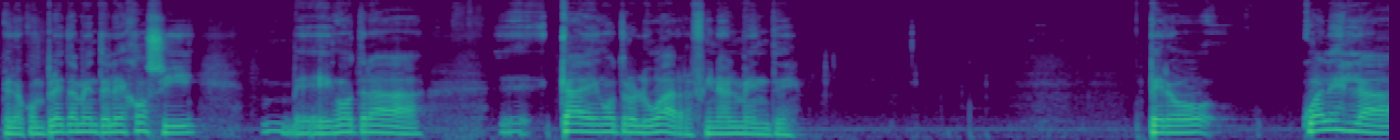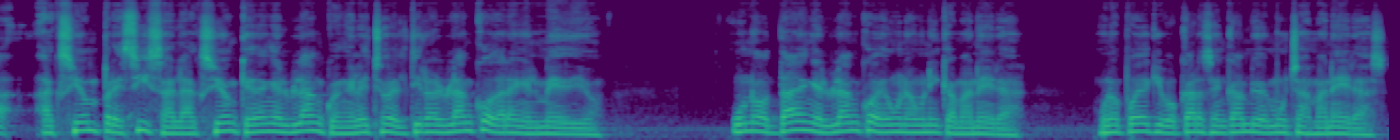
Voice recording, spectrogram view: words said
pero completamente lejos y en otra cae en otro lugar finalmente. Pero, ¿cuál es la acción precisa, la acción que da en el blanco, en el hecho del tiro al blanco, dar en el medio? Uno da en el blanco de una única manera. Uno puede equivocarse en cambio de muchas maneras.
